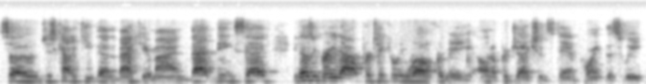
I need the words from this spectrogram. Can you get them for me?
So just kind of keep that in the back of your mind. That being said, he doesn't grade out particularly well for me on a projection standpoint this week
